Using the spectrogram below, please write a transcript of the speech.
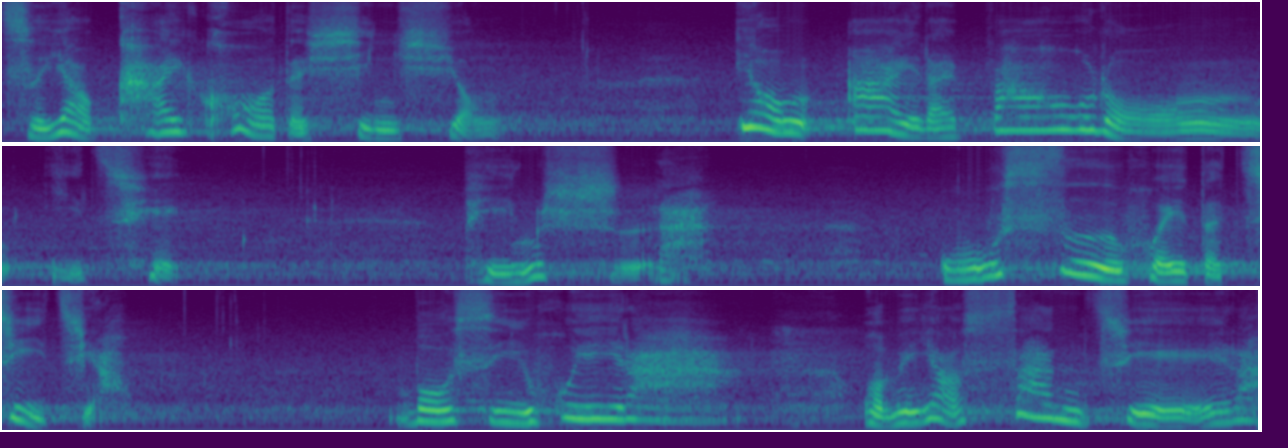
只要开阔的心胸，用爱来包容一切。平时啦，无是非的计较，无是非啦，我们要善解啦，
